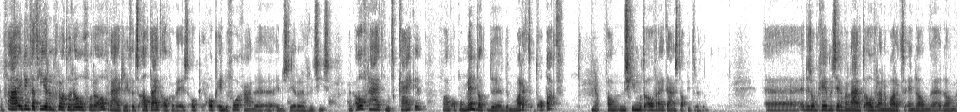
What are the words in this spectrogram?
Of? Ah, ik denk dat hier een grote rol voor de overheid ligt. Dat is altijd al geweest, ook, ook in de voorgaande uh, industriële revoluties. Een overheid moet kijken van op het moment dat de, de markt het oppakt, ja. van misschien moet de overheid daar een stapje terug doen. Uh, dus op een gegeven moment zeggen van laat het over aan de markt en dan. Uh, dan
